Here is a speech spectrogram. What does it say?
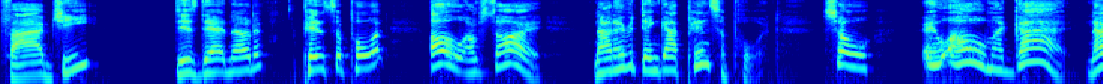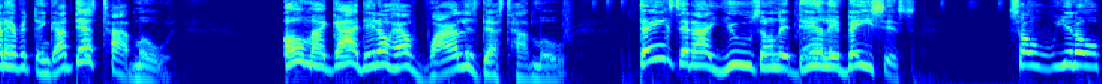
5G, this, that, and other. Pin support. Oh, I'm sorry. Not everything got pin support. So oh my God, not everything got desktop mode. Oh my God, they don't have wireless desktop mode. Things that I use on a daily basis. So, you know,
